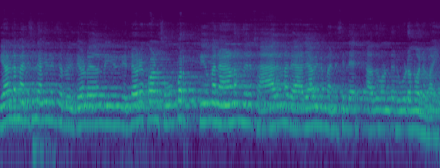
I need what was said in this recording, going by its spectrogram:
ഇയാളുടെ മനസ്സിൽ അങ്ങനെ ഇയാൾ ഏതാണ്ട് എല്ലാവരെക്കാളും സൂപ്പർ ഹ്യൂമൻ ആണെന്നൊരു ധാരണ രാജാവിന്റെ മനസ്സിൽ അതുകൊണ്ട് രൂഢമൂലമായി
